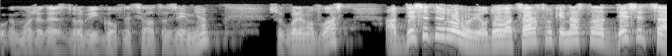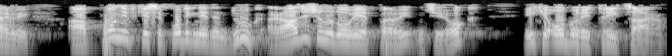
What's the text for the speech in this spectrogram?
кога може да ја здроби и голтне целата земја, со голема власт, а десете рогови од ова царство ќе настанат десет царви, а по нив ќе се подигне еден друг, различен од овие први, значи рок, и ќе обори три цара.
